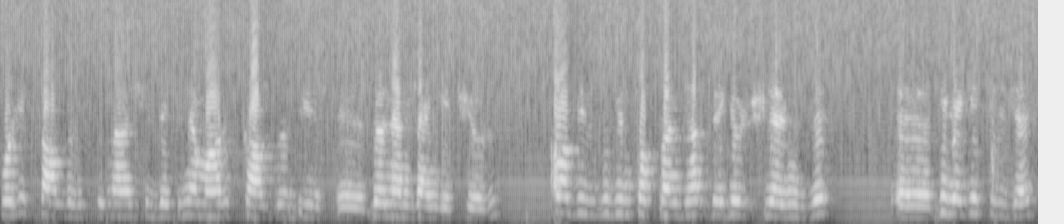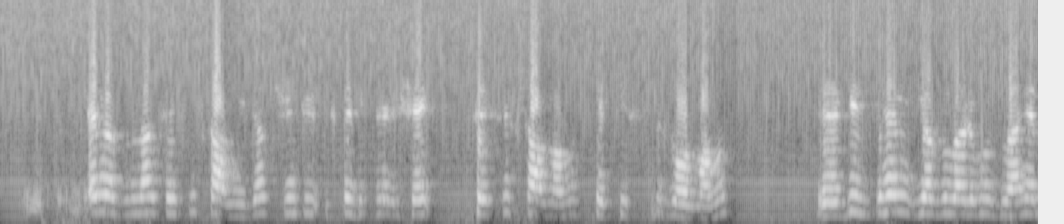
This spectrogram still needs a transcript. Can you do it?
polis saldırısına, şiddetine maruz kaldığı bir e, dönemden geçiyoruz. Ama biz bugün toplanacağız ve görüşlerimizi e, dile getireceğiz. E, En azından sessiz kalmayacağız. Çünkü istedikleri şey sessiz kalmamız, tepkisiz olmamız. Ee, biz hem yazılarımızla hem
